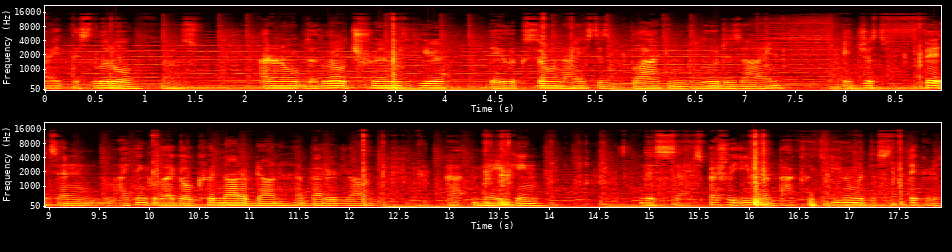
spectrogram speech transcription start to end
Right, this little, I don't know, the little trims here, they look so nice. This black and blue design, it just fits and I think Lego could not have done a better job at making this set, especially even the back plates, even with the stickers,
